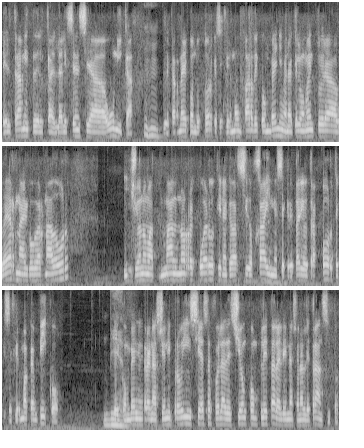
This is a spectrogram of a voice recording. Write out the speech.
el trámite de la licencia única del carnet de conductor, que se firmó un par de convenios, en aquel momento era Berna el gobernador, y yo no mal no recuerdo, tiene que haber sido Jaime, secretario de Transporte, que se firmó acá en Pico. El convenio entre nación y provincia, esa fue la adhesión completa a la Ley Nacional de Tránsito,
